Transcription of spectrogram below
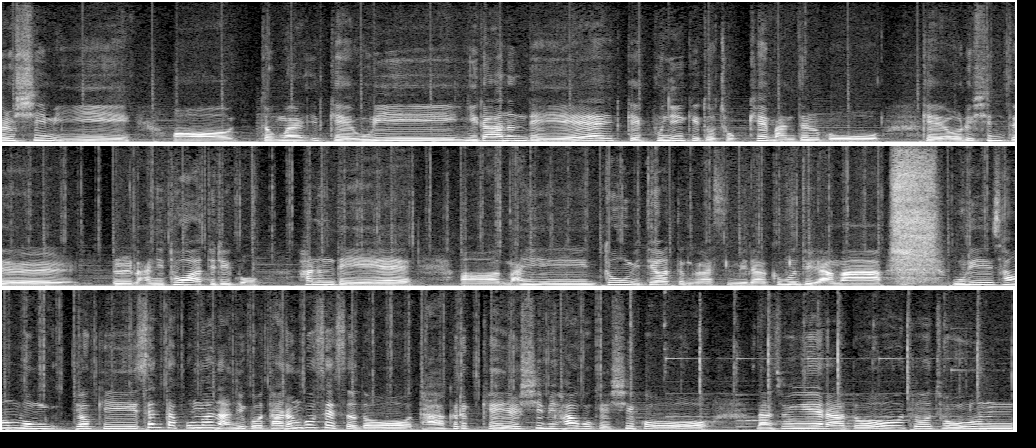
열심히 어 정말 이렇게 우리 일하는 데에 이렇게 분위기도 좋게 만들고 이렇게 어르신들을 많이 도와드리고 하는 데에 어, 많이 도움이 되었던 것 같습니다. 그분들이 아마 우리 자원봉 여기 센터뿐만 아니고 다른 곳에서도 다 그렇게 열심히 하고 계시고 나중에라도 또 좋은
